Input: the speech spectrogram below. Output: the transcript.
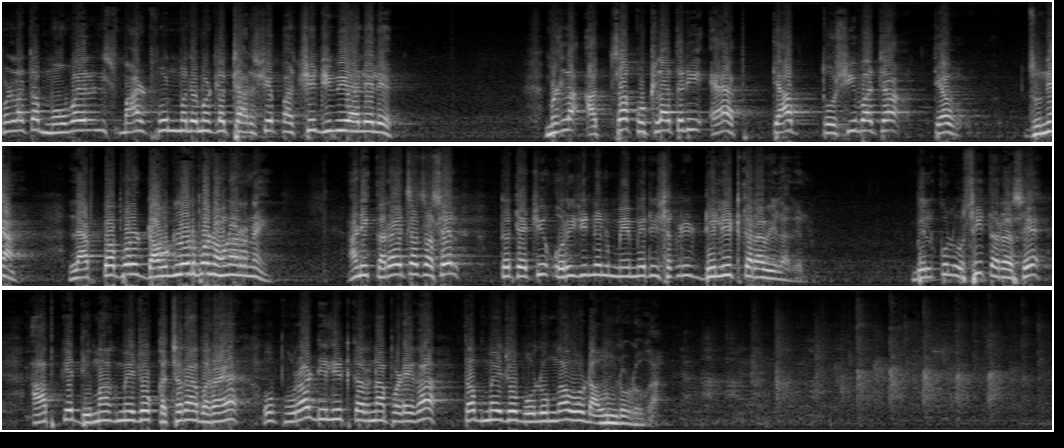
म्हटलं आता मोबाईल आणि स्मार्टफोनमध्ये म्हटलं चारशे पाचशे जी बी आलेले आहेत. म्हटलं आजचा कुठला तरी ॲप त्या तोशिबाच्या त्या जुन्या लॅपटॉपवर डाउनलोड पण होणार नाही. आणि करायचंच असेल तर त्याची ओरिजिनल मेमरी सगळी डिलीट करावी लागेल. बिलकुल उसी तरह से आपके दिमाग में जो कचरा भरा है वो पूरा डिलीट करना पड़ेगा तब मैं जो बोलूँगा वो डाउनलोड होगा।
